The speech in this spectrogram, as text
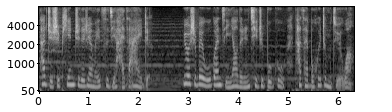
他只是偏执地认为自己还在爱着。若是被无关紧要的人弃之不顾，他才不会这么绝望。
